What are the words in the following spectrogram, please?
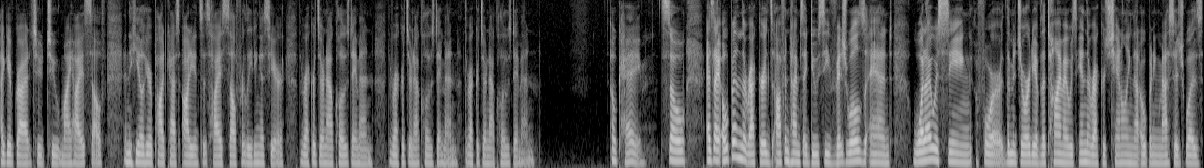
I give gratitude to my highest self and the Heal Here podcast audience's highest self for leading us here. The records are now closed, amen. The records are now closed, amen. The records are now closed, amen. Okay. So, as I open the records, oftentimes I do see visuals and what I was seeing for the majority of the time I was in the records channeling that opening message was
